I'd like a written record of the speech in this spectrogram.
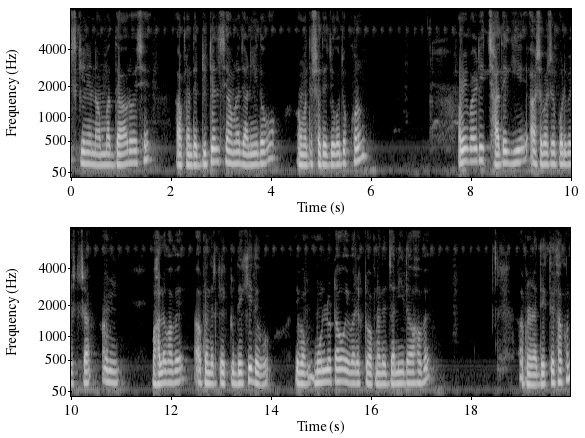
স্ক্রিনে নাম্বার দেওয়া রয়েছে। আপনাদের ডিটেলসে আমরা জানিয়ে দেবো। আমাদের সাথে যোগাযোগ করুন। আমি বাড়িটির ছাদে গিয়ে আশেপাশের পরিবেশটা আমি ভালোভাবে আপনাদেরকে একটু দেখিয়ে দেবো এবং মূল্যটাও এবার একটু আপনাদের জানিয়ে দেওয়া হবে। আপনারা দেখতে থাকুন।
